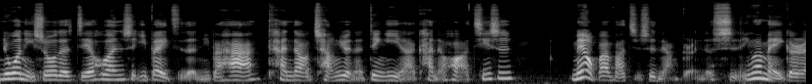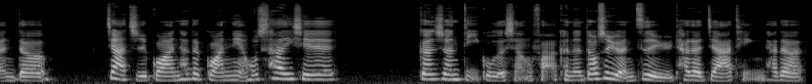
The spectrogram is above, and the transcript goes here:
如果你说的结婚是一辈子的，你把它看到长远的定义来看的话，其实没有办法只是两个人的事，因为每一个人的价值观、他的观念，或是他一些根深蒂固的想法，可能都是源自于他的家庭、他的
